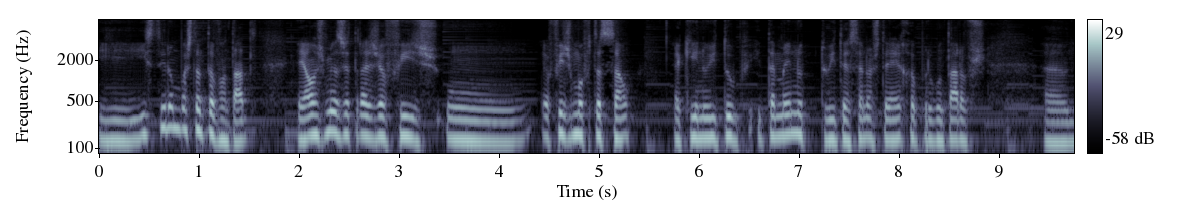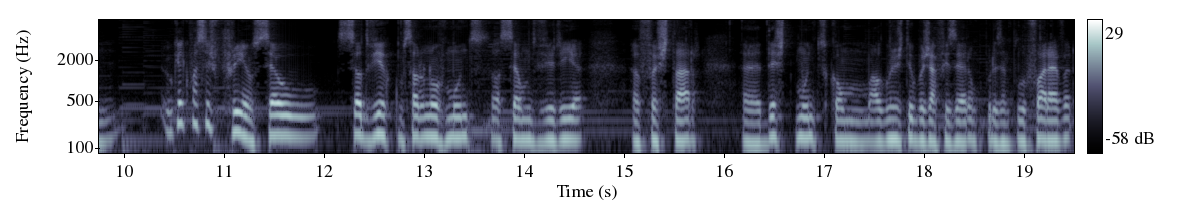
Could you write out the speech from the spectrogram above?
E isso tira-me bastante a vontade. E há uns meses atrás eu fiz um. Eu fiz uma votação aqui no YouTube e também no Twitter, se eu não estou erro, a perguntar-vos um, o que é que vocês preferiam? Se eu, se eu devia começar um novo mundo ou se eu me deveria afastar uh, deste mundo, como alguns youtubers já fizeram, por exemplo o Forever,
